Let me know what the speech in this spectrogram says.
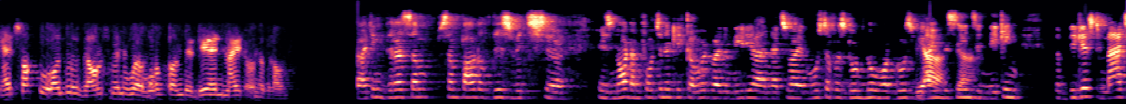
hats off to all those groundsmen who have worked on the day and night on the ground. I think there are some some part of this which uh, is not unfortunately covered by the media, and that's why most of us don't know what goes behind yeah, the scenes yeah. in making the biggest match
